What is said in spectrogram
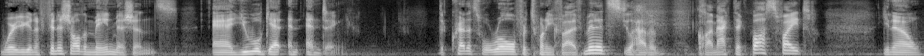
where you're going to finish all the main missions, and you will get an ending the credits will roll for 25 minutes. You'll have a climactic boss fight. You know,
